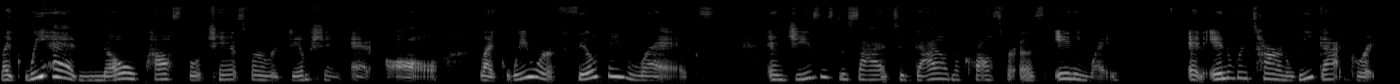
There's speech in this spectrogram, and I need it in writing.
Like we had no possible chance for redemption at all. Like we were filthy rags. And Jesus decided to die on the cross for us anyway. And in return, we got grace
